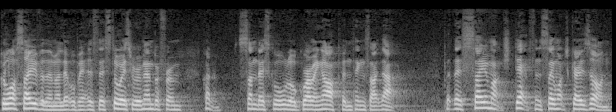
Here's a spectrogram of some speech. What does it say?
gloss over them a little bit as they're stories we remember from kind of Sunday school or growing up and things like that. But there's so much depth and so much goes on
